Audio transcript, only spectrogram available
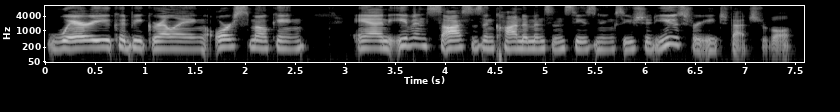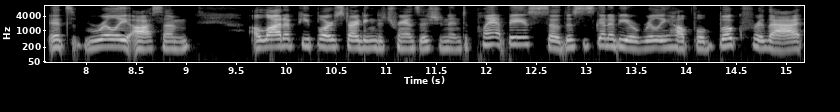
where you could be grilling or smoking, and even sauces and condiments and seasonings you should use for each vegetable. It's really awesome. A lot of people are starting to transition into plant based, so this is going to be a really helpful book for that.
